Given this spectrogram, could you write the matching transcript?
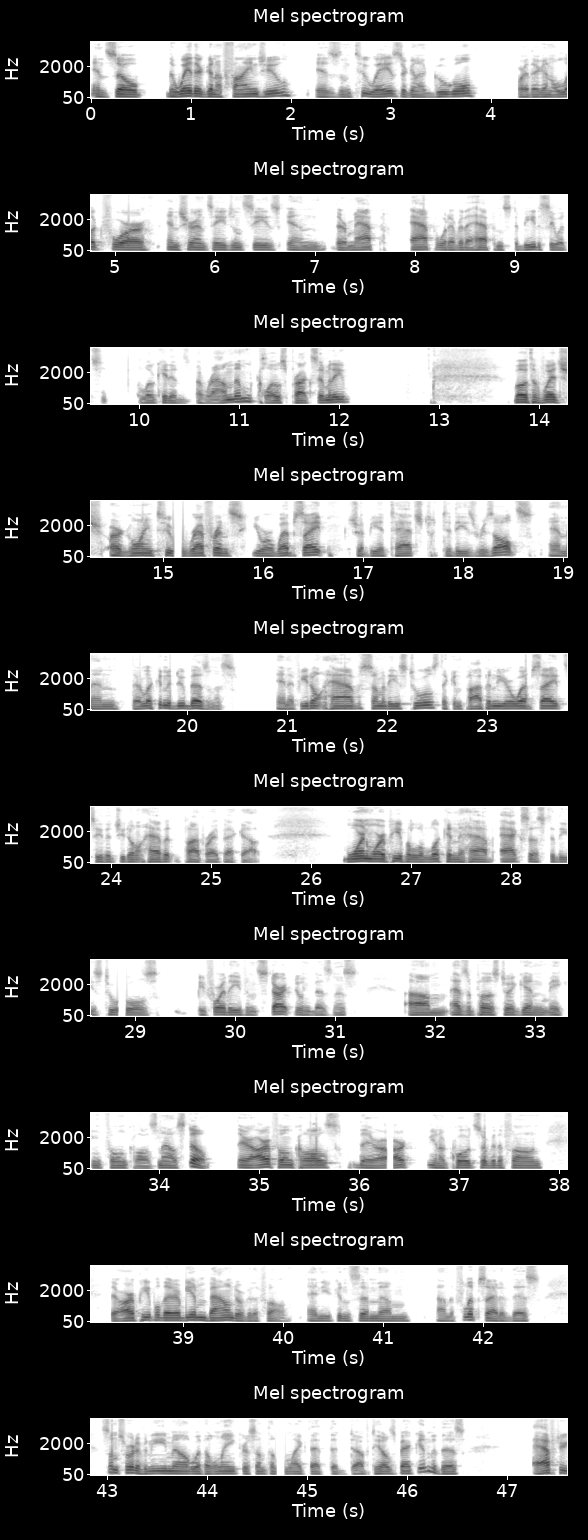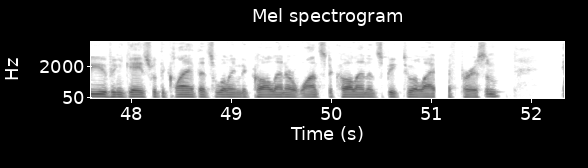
And so the way they're going to find you is in two ways. They're going to Google or they're going to look for insurance agencies in their map app, whatever that happens to be, to see what's located around them, close proximity. Both of which are going to reference your website, should be attached to these results, and then they're looking to do business. And if you don't have some of these tools, they can pop into your website, see that you don't have it, and pop right back out. More and more people are looking to have access to these tools before they even start doing business, um, as opposed to again making phone calls. Now, still, there are phone calls, there are you know quotes over the phone, there are people that are being bound over the phone, and you can send them on the flip side of this, some sort of an email with a link or something like that that dovetails back into this after you've engaged with the client that's willing to call in or wants to call in and speak to a live person.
